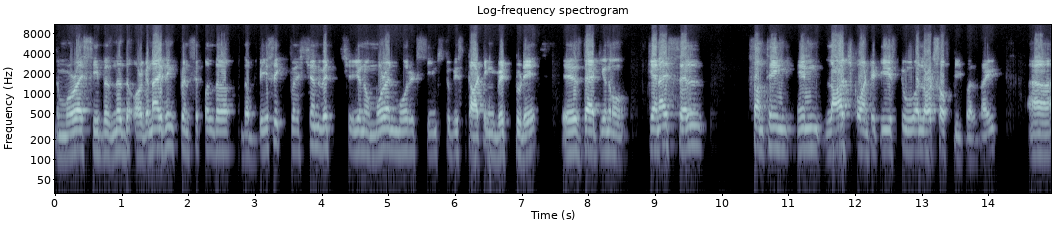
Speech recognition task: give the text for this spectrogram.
the more I see business, the organizing principle, the, the basic question which, you know, more and more it seems to be starting with today is that, you know, can I sell something in large quantities to a lots of people, right? Uh,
